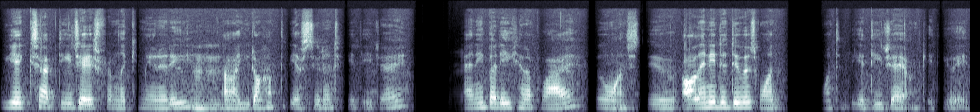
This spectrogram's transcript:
We accept DJs from the community. Mhm. Uh, you don't have to be a student to be a DJ. Anybody can apply who wants to. All they need to do is want want to be a DJ on KTUH.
